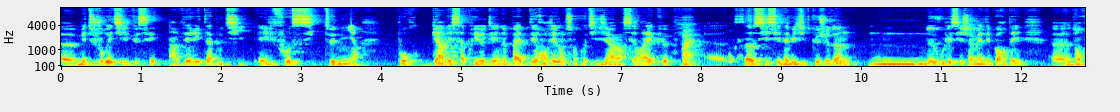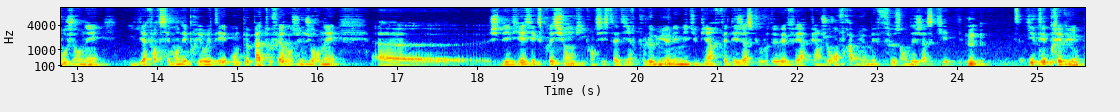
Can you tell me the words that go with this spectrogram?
Euh, mais toujours est-il que c'est un véritable outil et il faut s'y tenir pour garder sa priorité et ne pas être dérangé dans son quotidien. Alors c'est vrai que euh, ça aussi, c'est une habitude que je donne. Ne vous laissez jamais déborder dans vos journées. Il y a forcément des priorités. On ne peut pas tout faire dans une journée. Euh, J'ai des vieilles expressions qui consistent à dire que le mieux, l'ennemi du bien, faites déjà ce que vous devez faire, puis un jour on fera mieux, mais faisons déjà ce qui, est, hmm. ce qui était prévu.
